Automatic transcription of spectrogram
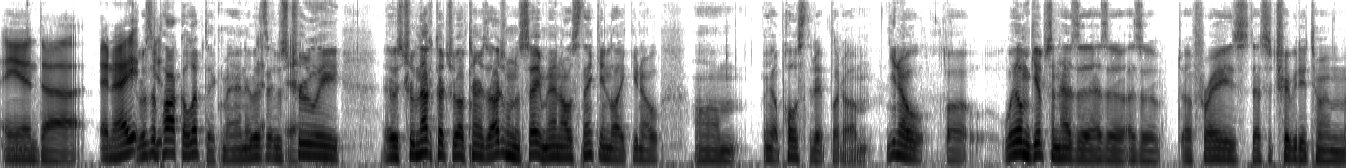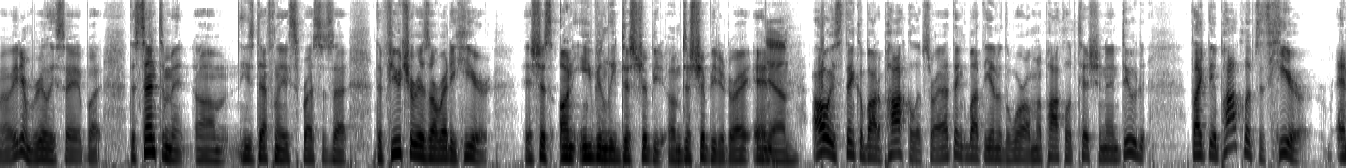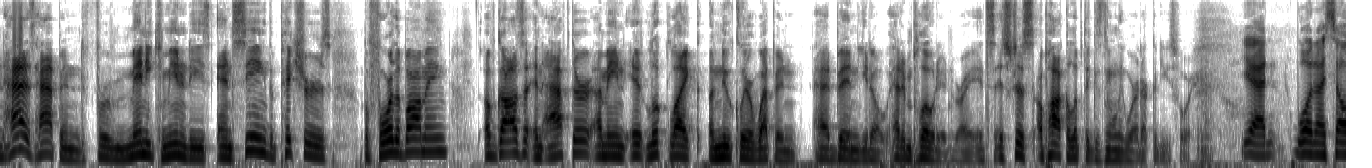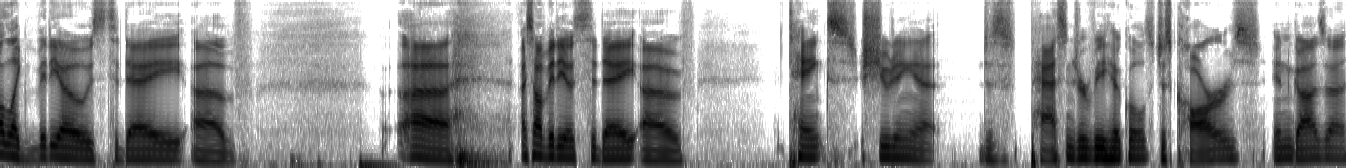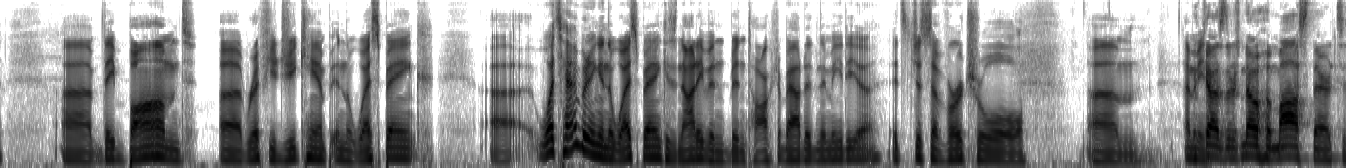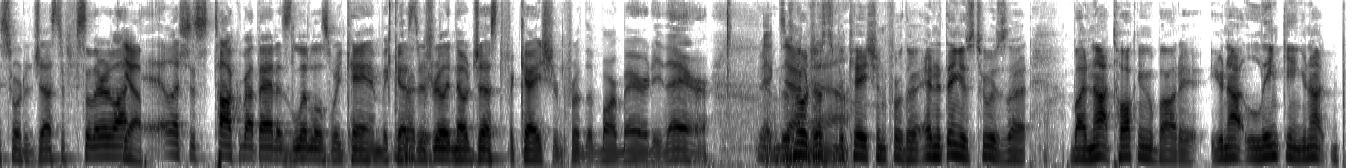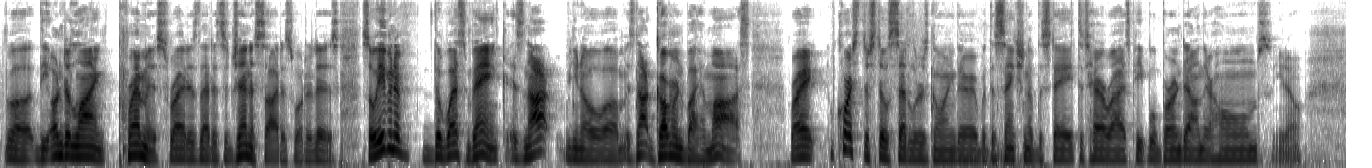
And uh and I It was apocalyptic, man. It was it was truly it was true. Not to cut you off, Tarence. I just want to say, man, I was thinking like you know, um, you know, posted it, but um, you know, uh, William Gibson has a has a has a, a phrase that's attributed to him. Uh, he didn't really say it, but the sentiment um, he's definitely expresses that the future is already here. It's just unevenly distributed, um, distributed, right? And Yeah. I always think about apocalypse, right? I think about the end of the world. I'm an apocalyptician, and dude, like the apocalypse is here and has happened for many communities. And seeing the pictures before the bombing of Gaza and after, I mean, it looked like a nuclear weapon had been, you know, had imploded, right? It's it's just apocalyptic is the only word I could use for it. You know? Yeah, and- well, and I saw like videos today of, uh, I saw videos today of tanks shooting at just passenger vehicles, just cars in Gaza. Uh, they bombed a refugee camp in the West Bank. Uh, what's happening in the West Bank has not even been talked about in the media. It's just a virtual. Um, I mean, because there's no Hamas there to sort of justify. So they're like, Yeah. "Eh, let's just talk about that as little as we can because there's really no justification for the barbarity there. There's no justification for the, and the thing is too is that by not talking about it, you're not linking, you're not uh, the underlying premise, right? Is that it's a genocide, is what it is. So even if the West Bank is not, you know, um, is not governed by Hamas, right? Of course, there's still settlers going there with the sanction of the state to terrorize people, burn down their homes, you know.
